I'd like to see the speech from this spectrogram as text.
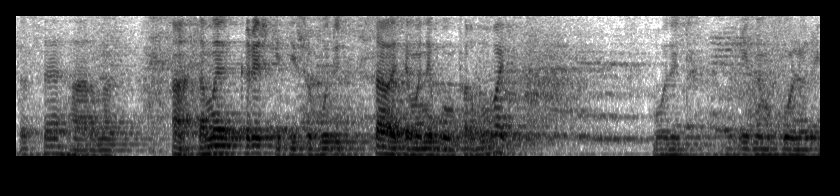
що все гарно. А, саме кришки ті, що будуть ставитися, ми не будемо фарбувати. Будуть в рідному кольорі.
